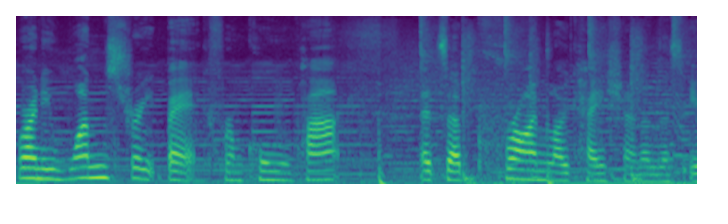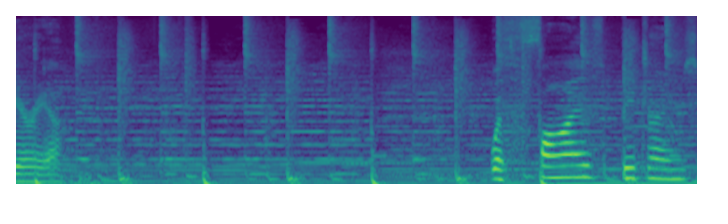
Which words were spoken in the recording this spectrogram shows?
We're only one street back from Cornwall Park. It's a prime location in this area. With five bedrooms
